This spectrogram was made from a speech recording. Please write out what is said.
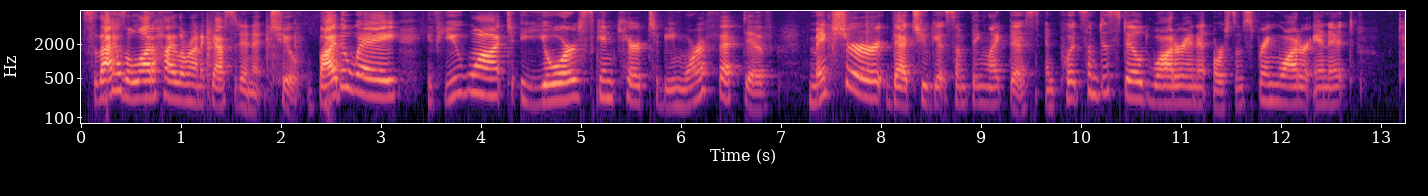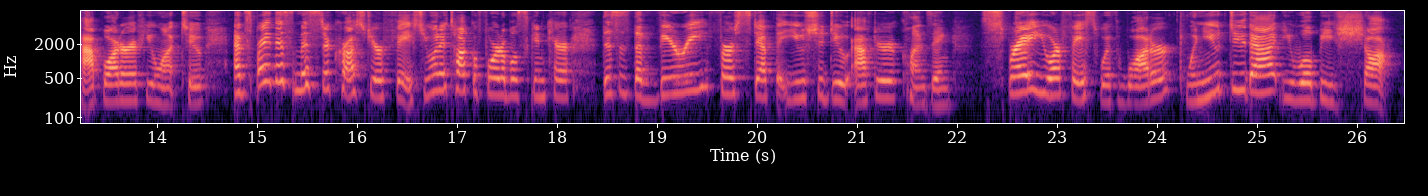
So that has a lot of hyaluronic acid in it too. By the way if you want your skincare to be more effective make sure that you get something like this and put some distilled water in it or some spring water in it tap water if you want to and spray this mist across your face. You want to talk affordable skincare? This is the very first step that you should do after your cleansing. Spray your face with water. When you do that you will be shocked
